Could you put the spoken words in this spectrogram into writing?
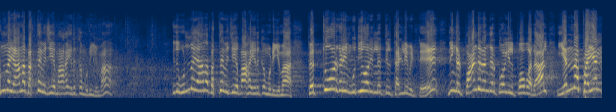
உண்மையான பக்த விஜயமாக இருக்க முடியுமா? இது உண்மையான பக்த விஜயமாக இருக்க முடியுமா? பெற்றோர்களை முதியோர் இல்லத்தில் தள்ளிவிட்டு நீங்கள் பாண்டுரங்கர் கோயில் போவதால் என்ன பயன்?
